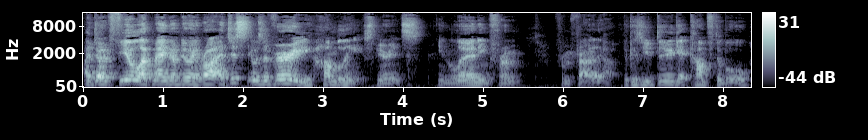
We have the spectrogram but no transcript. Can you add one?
I don't feel like maybe I'm doing it right. I just it was a very humbling experience in learning from from failure because you do get comfortable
